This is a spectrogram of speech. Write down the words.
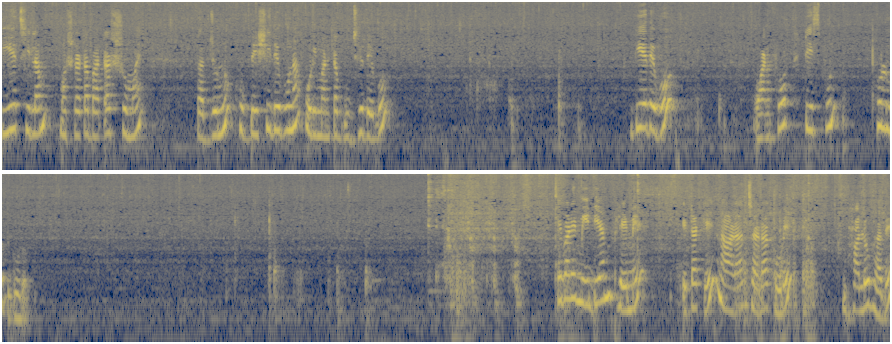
দিয়েছিলাম মশলাটা বাটার সময়। তার জন্য খুব বেশি দেব না, পরিমাণটা বুঝে দেব। দিয়ে দেব ওয়ান ফোর্থ টিস্পুন হলুদ গুঁড়ো। এবারে মিডিয়াম ফ্লেমে এটাকে নাড়াচাড়া করে ভালোভাবে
